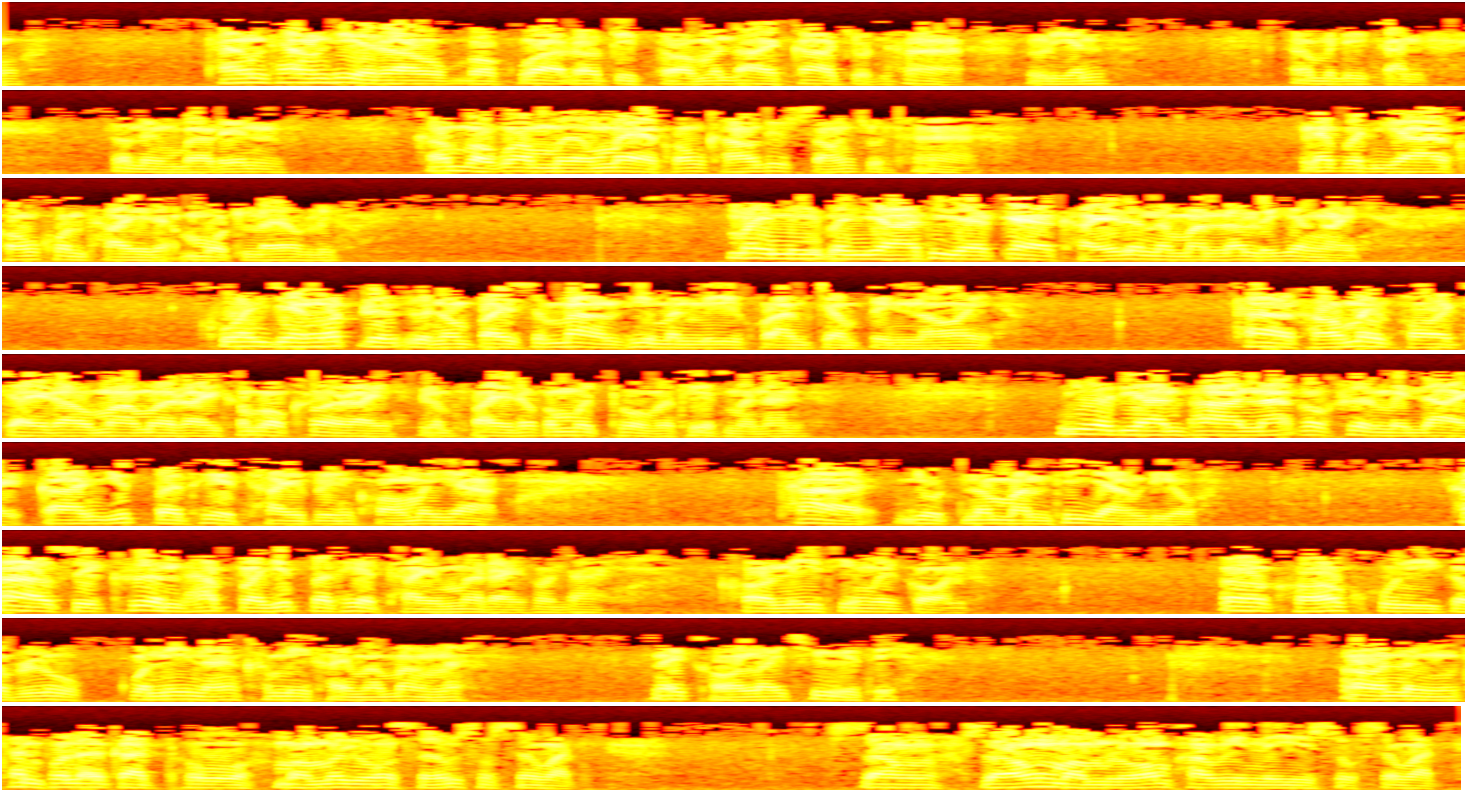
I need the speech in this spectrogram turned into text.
ทั้งๆทที่เราบอกว่าเราติดต่อมันได้เก้าจุดห้าเหรียญอเมริกันต่อหนึ่งบาเรนเขาบอกว่าเมืองแม่ของเขาที่สองจุดห้าและปัญญาของคนไทยเนี่ยหมดแล้วเลย ไม่มีปัญญาที่จะแก้ไขเรื่องน้ำมันแล้วหรือยังไง ควรจะงดเรื่องอื่นลงไปสักบ้างที่มันมีความจำเป็นน้อย ถ้าเขาไม่พอใจเรามาเมื่อไรเขาบอกเมื่อไรลำไฟแล้วก็มืดทั่วประเทศเหมือนนั้นเยื่อยานพาหนะก็เคลื่อนไม่ได้ การยึดประเทศไทยเป็นของไม่ยาก ถ้าหยุดน้ำมันที่อย่างเดียว ถ้าสึกเคลื่อนทัพมายึดประเทศไทยเมื่อไรก็ได้ ข้อนี้ทิ้งไว้ก่อน ก็ขอคุยกับลูกวันนี้นะเขามีใครมาบ้างนะในขอรายชื่อที่อ๋อหนึ่งท่านพลอากาศโทหม่อมรยงเสริมสุขสวัสดิ์สองสองหม่อมหลวงภาวินีสุขสวัสดิ์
